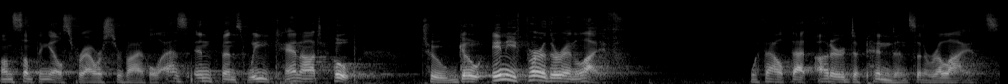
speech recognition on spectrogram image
on something else for our survival. As infants, we cannot hope to go any further in life without that utter dependence and reliance.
